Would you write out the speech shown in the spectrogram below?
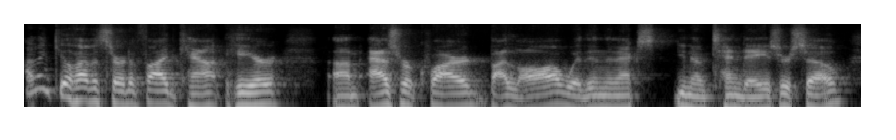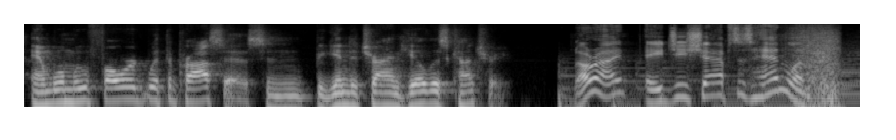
I think you'll have a certified count here um, as required by law within the next you know 10 days or so and we'll move forward with the process and begin to try and heal this country all right ag shaps is handling it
